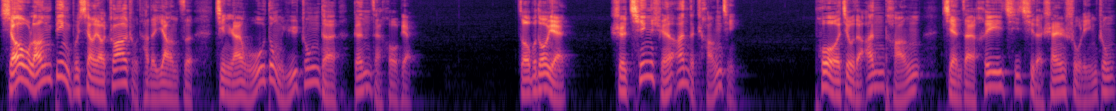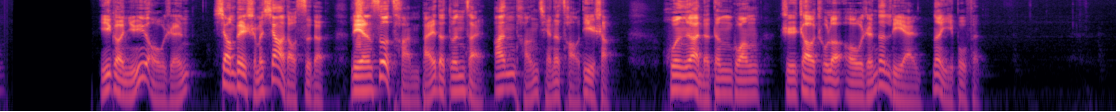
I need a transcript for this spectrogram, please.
小五郎并不像要抓住他的样子，竟然无动于衷的跟在后边。走不多远，是清玄庵的场景，破旧的庵堂建在黑漆漆的杉树林中。一个女偶人像被什么吓到似的。脸色惨白地蹲在庵堂前的草地上，昏暗的灯光只照出了偶人的脸那一部分。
